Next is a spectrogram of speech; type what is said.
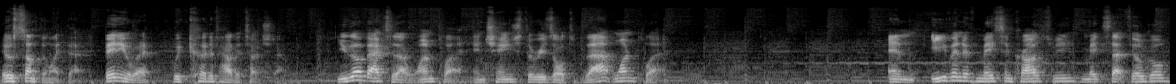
It was something like that. But anyway, we could have had a touchdown. You go back to that one play and change the result of that one play. And even if Mason Crosby makes that field goal,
